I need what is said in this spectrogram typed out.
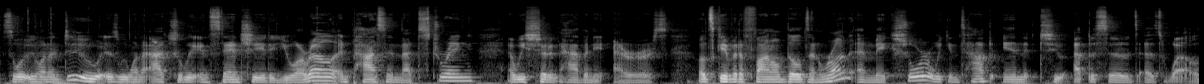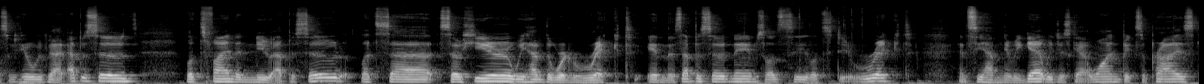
So what we want to do is we want to actually instantiate a URL and pass in that string, and we shouldn't have any errors. Let's give it a final build and run and make sure we can tap into episodes as well. So here we've got episodes, Let's find a new episode. Let's uh so here we have the word richt in this episode name. So let's see, let's do richt. and see how many we get. We just get one, big surprise.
